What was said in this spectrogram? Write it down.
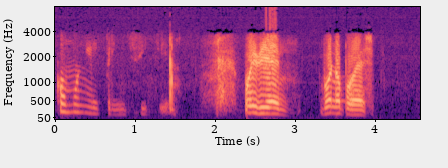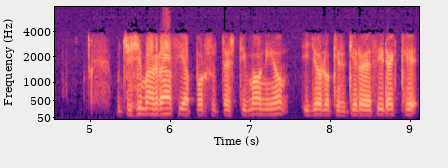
como en el principio. Muy bien. Bueno, pues muchísimas gracias por su testimonio y yo lo que quiero decir es que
